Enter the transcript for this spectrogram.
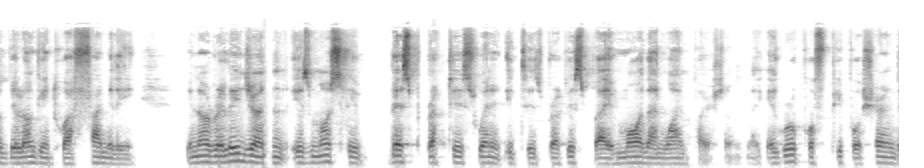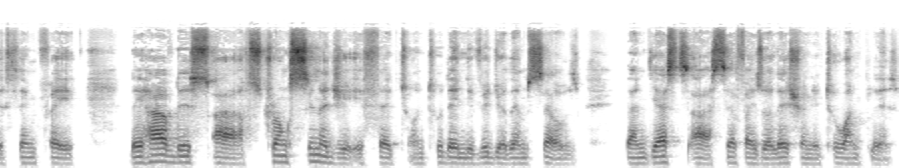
of belonging to a family. You know, religion is mostly best practiced when it is practiced by more than one person, like a group of people sharing the same faith they have this uh, strong synergy effect onto the individual themselves than just uh, self isolation into one place.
